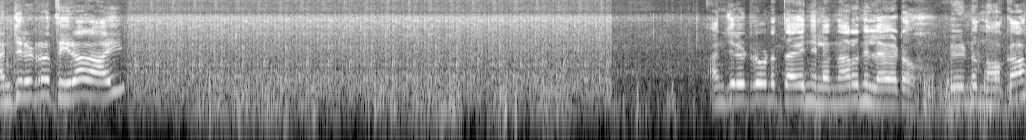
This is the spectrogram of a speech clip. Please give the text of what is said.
അഞ്ച് ലിറ്റർ തീരാറായി. അഞ്ച് ലിറ്റർ കൊണ്ട് തികഞ്ഞില്ല നിറഞ്ഞില്ല കേട്ടോ. വീണ്ടും നോക്കാം.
